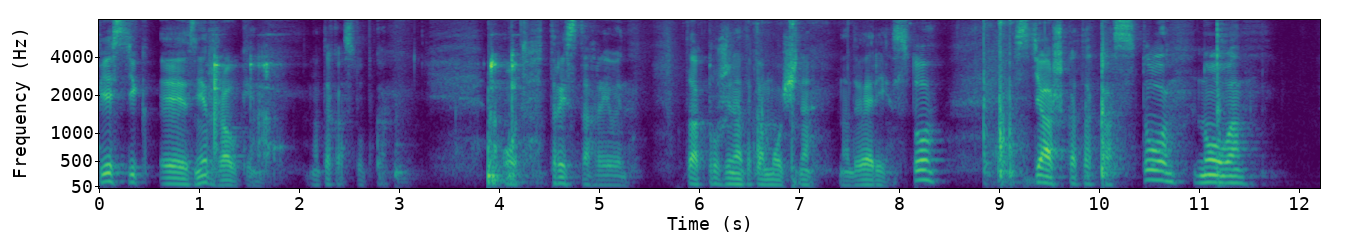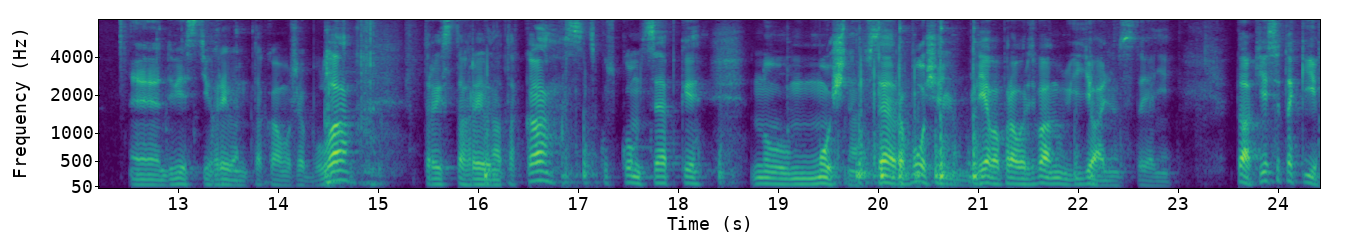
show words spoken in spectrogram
Пестик е, з нержавки. Ось така ступка. От, 300 гривень. Так, пружина така мощна на двері 100. Стяжка така 100 нова. Е, 200 гривень така вже була. 300 гривень така з куском цепки. Ну, мощна. Все робоче, ліва, права різьба, ну, ідеальне состояние. Так, є такі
